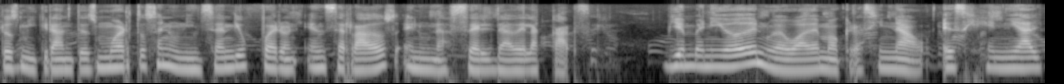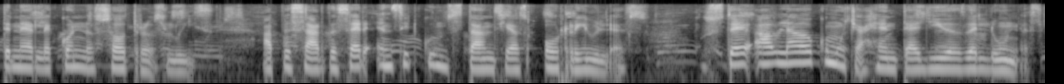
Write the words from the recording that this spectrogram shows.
Los migrantes muertos en un incendio fueron encerrados en una celda de la cárcel. Bienvenido de nuevo a Democracy Now! Es genial tenerle con nosotros, Luis, a pesar de ser en circunstancias horribles. Usted ha hablado con mucha gente allí desde el lunes.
